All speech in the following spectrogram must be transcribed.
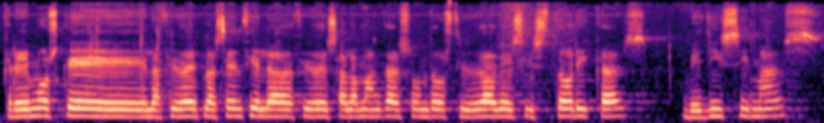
Creemos que la ciudad de Plasencia y la ciudad de Salamanca son dos ciudades históricas, bellísimas,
